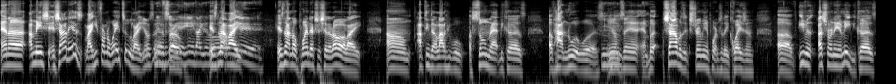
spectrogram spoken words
And uh, I mean, and Sean is like he from the way too. Like you know what I'm saying? So sure. Yeah, he ain't like no, it's not like yeah. it's not no Poindexter shit at all. Like, um, I think that a lot of people assume that because of how new it was. You know what I'm Mm-hmm. saying? And but Sean was extremely important to the equation of even ushering in me because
